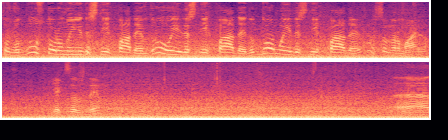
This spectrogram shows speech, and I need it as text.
То в одну сторону їдеш, сніг падає, в другу їдеш, сніг падає, додому їдеш, сніг падає. Ну, все нормально, як завжди. Е,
